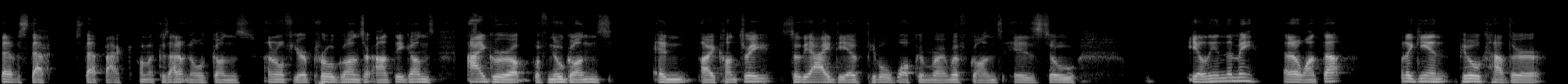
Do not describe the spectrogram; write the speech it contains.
bit of a step step back on it because I don't know guns. I don't know if you're pro guns or anti guns. I grew up with no guns in our country, so the idea of people walking around with guns is so alien to me I don't want that. But again, people have their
